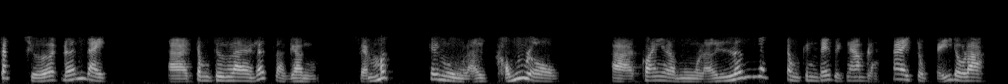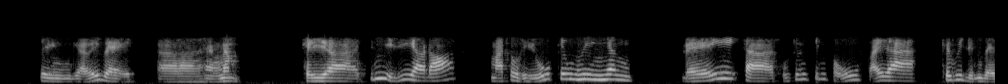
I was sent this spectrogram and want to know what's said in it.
sắp sửa đến đây à, trong tương lai rất là gần sẽ mất cái nguồn lợi khổng lồ à, coi như là nguồn lợi lớn nhất trong kinh tế Việt Nam là 20 tỷ đô la tiền gửi về à, hàng năm. Thì à, chính vì lý do đó mà tôi hiểu cái nguyên nhân để à, thủ tướng chính phủ phải ra cái quyết định về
